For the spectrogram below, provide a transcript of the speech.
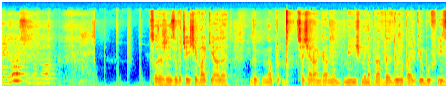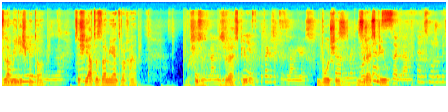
Najgorsze to było. Sorry, że nie zobaczyliście walki, ale wy, no, pr- trzecia ranga. No, mieliśmy naprawdę dużo power cube'ów i zlamiliśmy to. W sensie ja to zlamiłem trochę, bo się z, zrespił. Nie jest tylko tak, że ty zlamiłeś. Ból się z, Może zrespił. Ems zagram. Ems może być...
